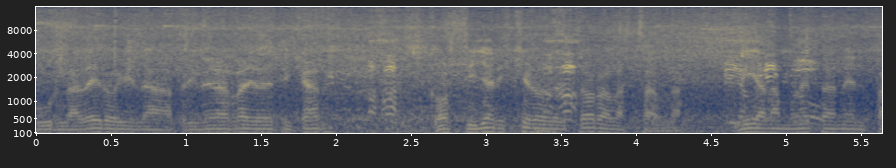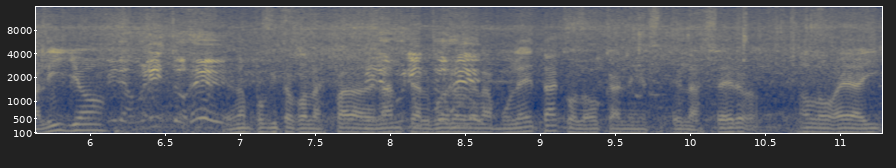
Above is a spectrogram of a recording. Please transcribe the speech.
burladero y la primera raya de picar. Costillar izquierdo del toro a las tablas. Lía la muleta en el palillo. Le da un poquito con la espada delante al vuelo de la muleta, coloca el, el acero, no lo ve ahí.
